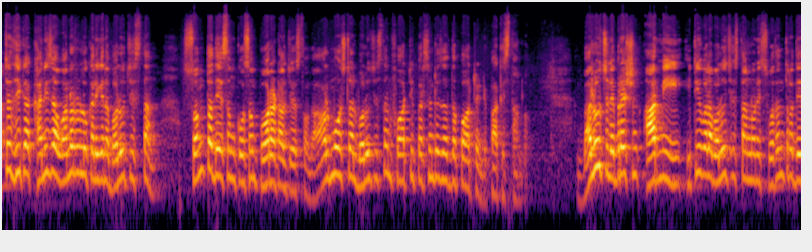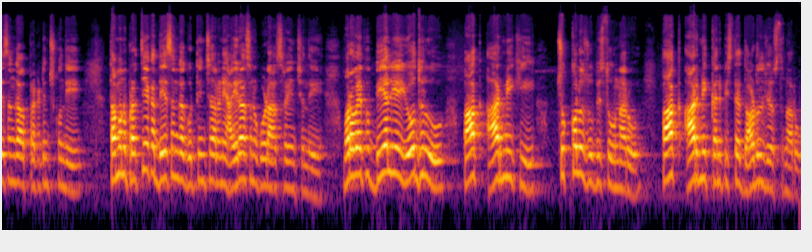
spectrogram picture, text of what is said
అత్యధిక ఖనిజ వనరులు కలిగిన బలూచిస్తాన్ సొంత దేశం కోసం పోరాటాలు చేస్తుంది. Almost all Balochistan forty percentage of the part అండి పాకిస్తాన్లో. బలూచ్ లిబరేషన్ ఆర్మీ ఇటీవల బలూచిస్తాన్లోని స్వతంత్ర దేశంగా ప్రకటించుకుంది. తమను ప్రత్యేక దేశంగా గుర్తించాలని ఐరాసను కూడా ఆశ్రయించింది. మరోవైపు బిఎల్ఏ యోధులు పాక్ ఆర్మీకి చుక్కలు చూపిస్తూ ఉన్నారు. పాక్ ఆర్మీకి కనిపిస్తే దాడులు చేస్తున్నారు.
